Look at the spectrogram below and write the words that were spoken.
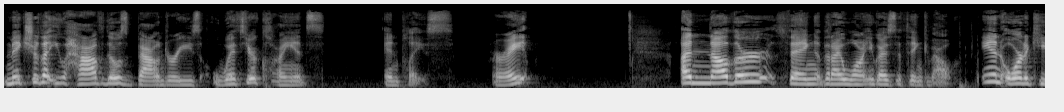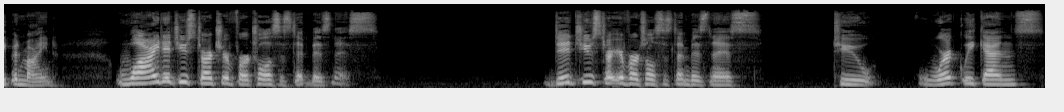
make sure that you have those boundaries with your clients in place. All right. Another thing that I want you guys to think about and or to keep in mind why did you start your virtual assistant business? Did you start your virtual assistant business to work weekends,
